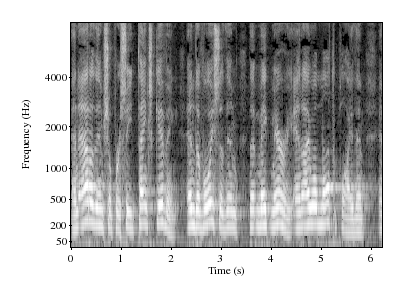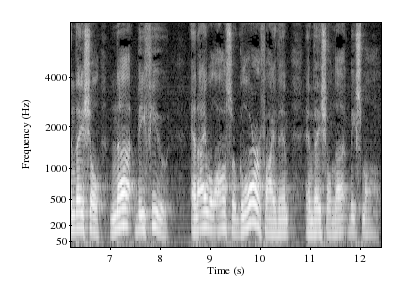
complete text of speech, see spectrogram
And out of them shall proceed thanksgiving, and the voice of them that make merry. And I will multiply them, and they shall not be few. And I will also glorify them, and they shall not be small.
